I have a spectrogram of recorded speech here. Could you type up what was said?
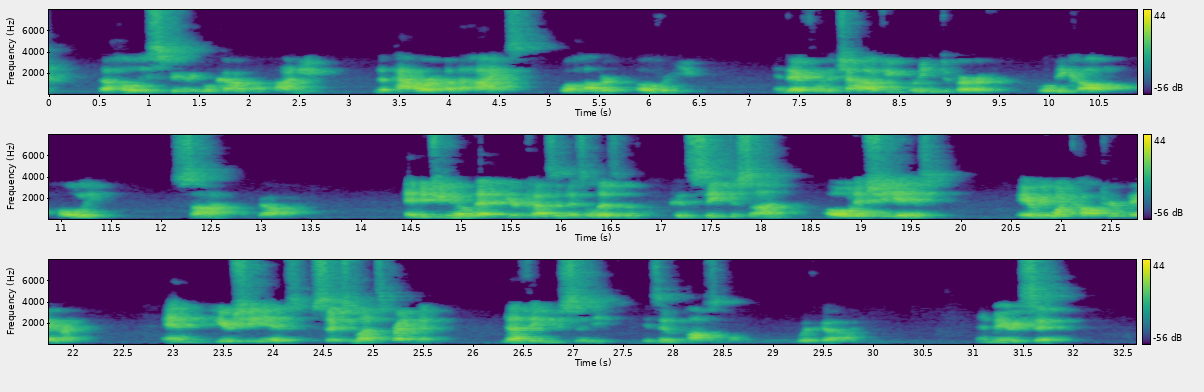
The Holy Spirit will come upon you. The power of the highest will hover over you. And therefore the child you bring to birth will be called Holy Son of God. And did you know that your cousin, as Elizabeth, conceived a son, old as she is? Everyone called her barren. And here she is, six months pregnant. Nothing, you see, is impossible with God. And Mary said,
